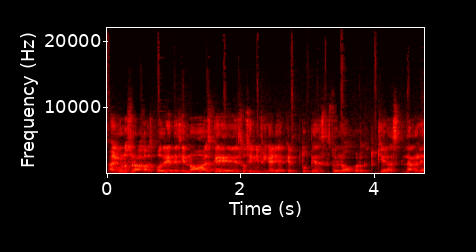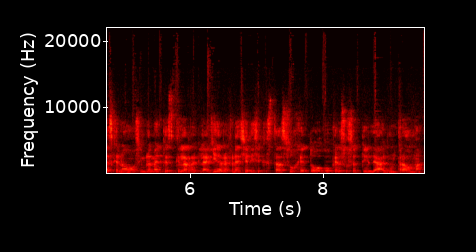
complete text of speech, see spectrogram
Algunos trabajadores podrían decir, no, es que eso significaría que tú piensas que estoy loco, lo que tú quieras. La realidad es que no, simplemente es que la, la guía de referencia dice que estás sujeto o que eres susceptible a algún trauma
